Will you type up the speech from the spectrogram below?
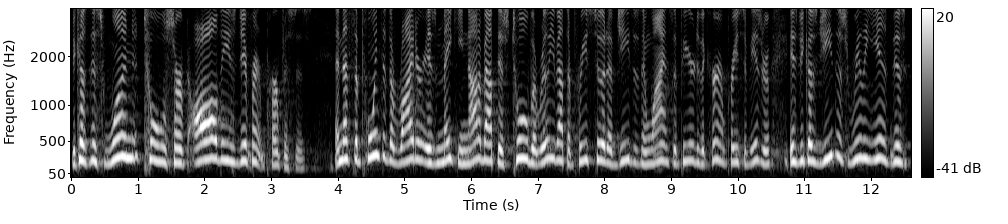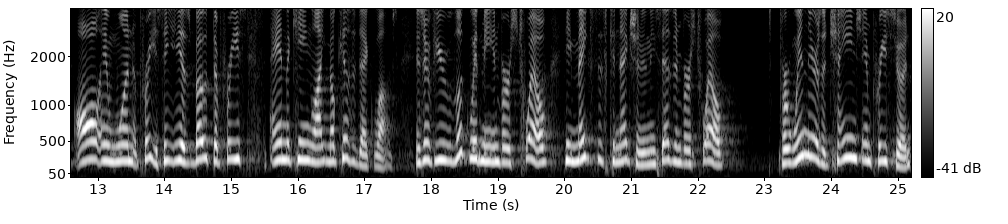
Because this one tool served all these different purposes. And that's the point that the writer is making, not about this tool, but really about the priesthood of Jesus and why it's superior to the current priest of Israel, is because Jesus really is this all in one priest. He is both the priest and the king, like Melchizedek was. And so if you look with me in verse 12, he makes this connection, and he says in verse 12, for when there is a change in priesthood,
